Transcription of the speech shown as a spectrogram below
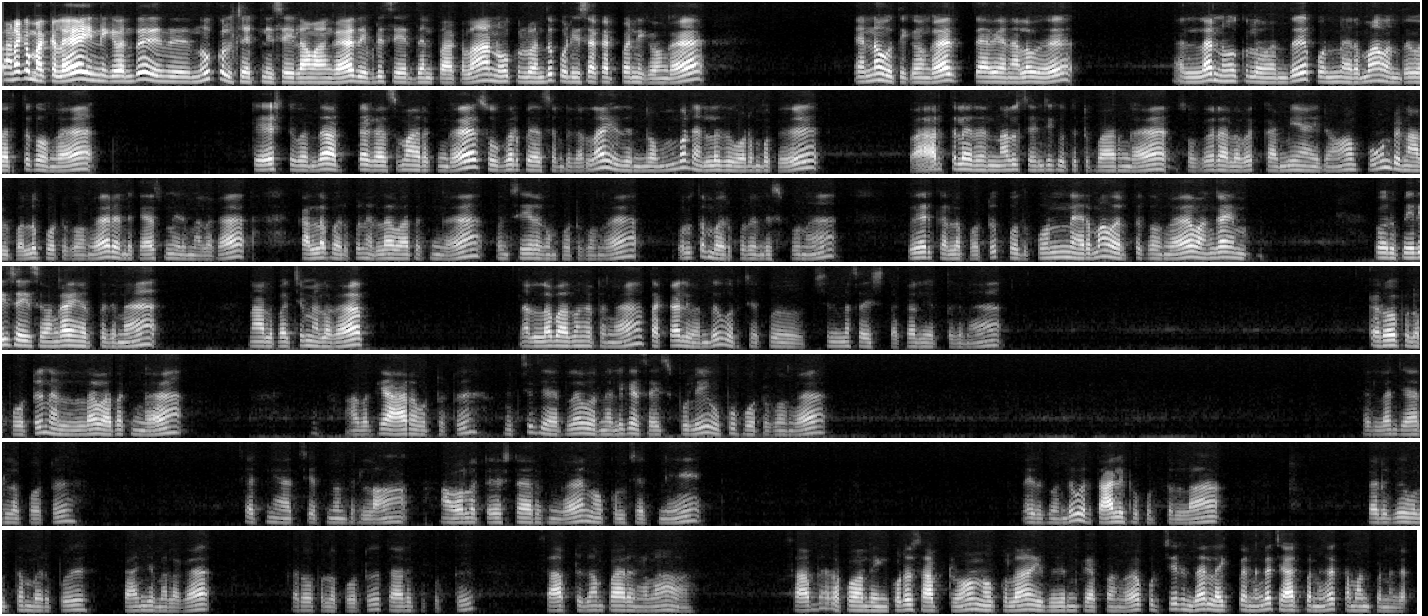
வணக்கம் மக்களை. இன்றைக்கி வந்து இது நூக்கல் சட்னி செய்யலாம் வாங்க. அது எப்படி செய்கிறதுன்னு பார்க்கலாம். நூக்கல் வந்து பொடிசாக கட் பண்ணிக்கோங்க. எண்ணெய் ஊற்றிக்கோங்க தேவையான அளவு. நல்லா நூக்கில் வந்து பொன்னிறமாக வந்து வறுத்துக்கோங்க. டேஸ்ட்டு வந்து அட்டகாசமாக இருக்குங்க. சுகர் பேஷண்ட்டுக்கெல்லாம் இது ரொம்ப நல்லது உடம்புக்கு. வாரத்தில் ரெண்டு நாள் செஞ்சு கொடுத்துட்டு பாருங்கள் சுகர் அளவு கம்மியாயிடும். பூண்டு நாலு பல் போட்டுக்கோங்க. ரெண்டு காஷ்மீரி மிளகாய் கடலப்பருப்பு நல்லா வதக்குங்க. கொஞ்சம் சீரகம் போட்டுக்கோங்க. உளுத்தம்பருப்பு ரெண்டு ஸ்பூனு. வேர்க்கடலை போட்டு பொது பொன்னிறமாக வறுத்துக்கோங்க. வெங்காயம் ஒரு பெரிய சைஸ் வெங்காயம் எடுத்துக்கினேன். நாலு பச்சை மிளகாய் நல்லா வதங்கட்டுங்க. தக்காளி வந்து ஒரு செப்பு சின்ன சைஸ் தக்காளி எடுத்துக்கினேன். கருவேப்பிலை போட்டு நல்லா வதக்குங்க. வதக்கி ஆற விட்டுட்டு மிக்ஸி ஜாரில் ஒரு நெல்லிக்காய் சைஸ் புளி உப்பு போட்டுக்கோங்க. எல்லாம் ஜாரில் போட்டு சட்னி அரைச்சி எடுத்துன்னு வந்துடலாம். அவ்வளோ டேஸ்ட்டாக இருக்குங்க நூக்குள் சட்னி. இதுக்கு வந்து ஒரு தாளிப்பு கொடுத்துடலாம். கடுகு உளுத்தம்பருப்பு காஞ்ச மிளகா கருவேப்பிலை போட்டு தாளிப்பு கொடுத்து சாப்பிட்டு தான் பாருங்களாம். சாப்பிடாத குழந்தைங்க கூட சாப்பிட்ரும் நூக்கெலாம் இதுன்னு கேட்பாங்க. பிடிச்சிருந்தா லைக் பண்ணுங்கள் ஷேர் பண்ணுங்கள் கமெண்ட் பண்ணுங்கள்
